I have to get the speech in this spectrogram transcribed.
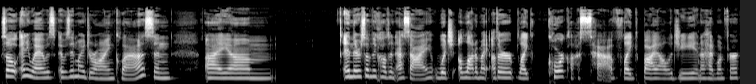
so anyway, I was I was in my drawing class and I um and there's something called an SI, which a lot of my other like core classes have, like biology, and I had one for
